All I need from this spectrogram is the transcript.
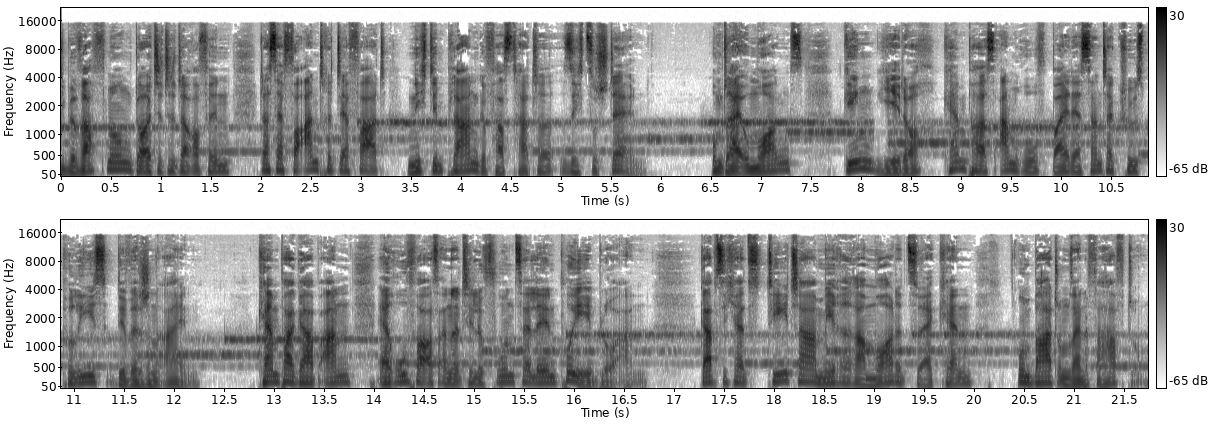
Die Bewaffnung deutete darauf hin, dass er vor Antritt der Fahrt nicht den Plan gefasst hatte, sich zu stellen. Um drei Uhr morgens ging jedoch Campers Anruf bei der Santa Cruz Police Division ein. Camper gab an, er rufe aus einer Telefonzelle in Pueblo an, gab sich als Täter mehrerer Morde zu erkennen und bat um seine Verhaftung.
